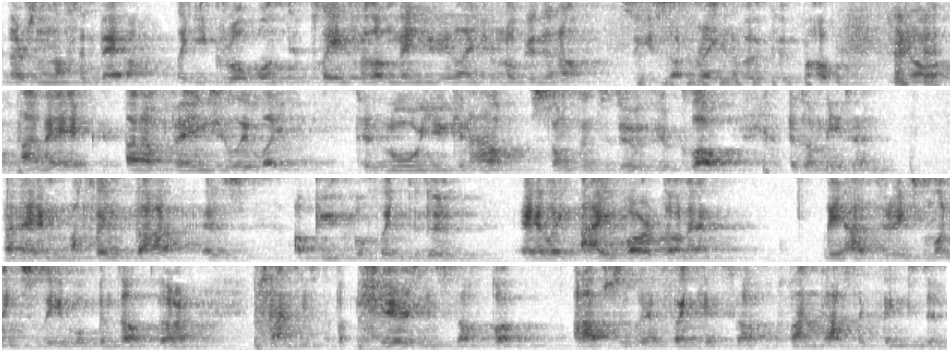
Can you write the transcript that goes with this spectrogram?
there's nothing better. Like you grow up wanting to play for them, then you realise you're not good enough, so you start writing about football, you know, and uh, and eventually like to know you can have something to do with your club is amazing, and um, I think that is a beautiful thing to do. Uh, like Eibar done it, they had to raise money, so they opened up their chances to buy shares and stuff, but absolutely, I think it's a fantastic thing to do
